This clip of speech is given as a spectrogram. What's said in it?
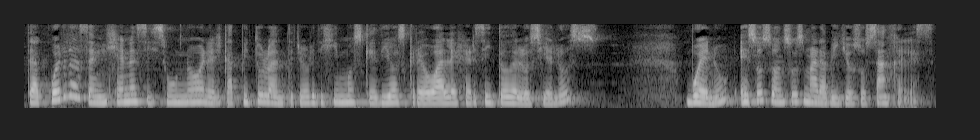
¿Te acuerdas en Génesis 1, en el capítulo anterior dijimos que Dios creó al ejército de los cielos? Bueno, esos son sus maravillosos ángeles,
